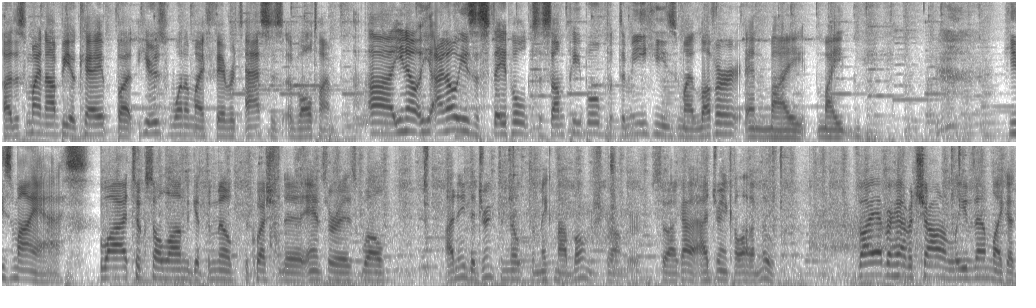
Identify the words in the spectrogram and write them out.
Uh, this might not be okay, but here's one of my favorite asses of all time. Uh, you know, he, I know he's a staple to some people, but to me, he's my lover and my my. he's my ass. Why I took so long to get the milk? The question to answer is, well, I need to drink the milk to make my bones stronger. So I got I drank a lot of milk. If I ever have a child and leave them like a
